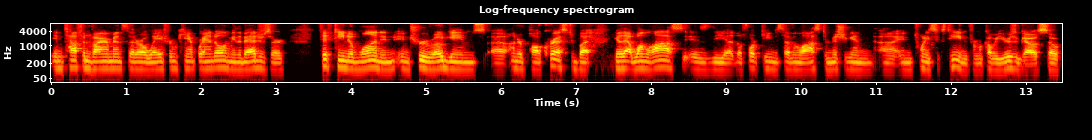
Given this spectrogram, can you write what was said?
in tough environments that are away from Camp Randall. I mean, the Badgers are 15 to 1 in, in true road games uh, under Paul Chryst. But, you know, that one loss is the uh, the 14 to 7 loss to Michigan uh, in 2016 from a couple years ago. So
